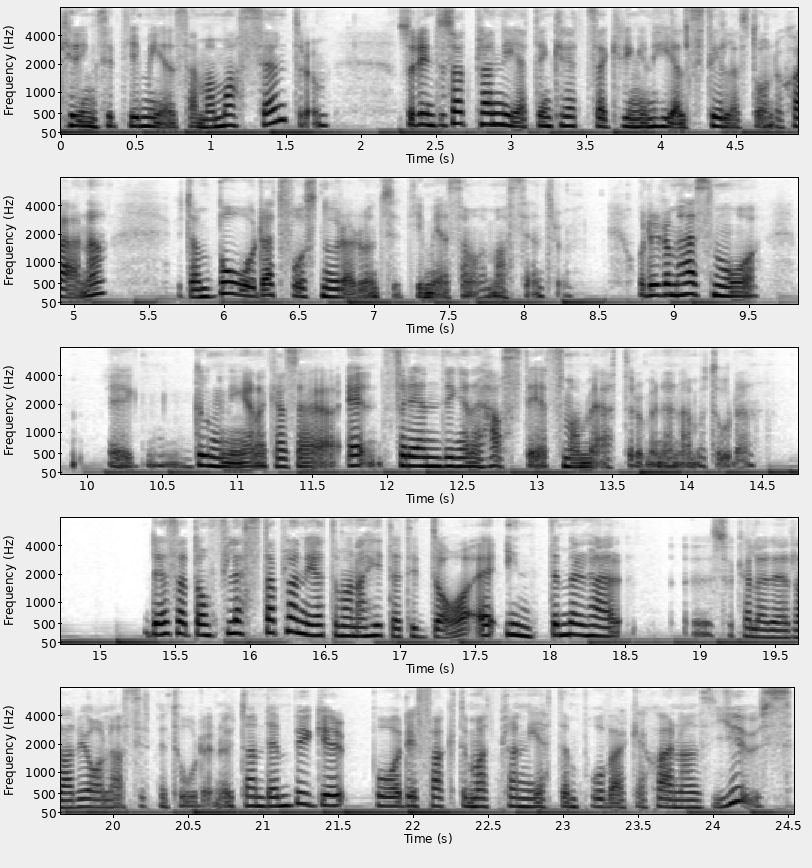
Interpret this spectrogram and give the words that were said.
kring sitt gemensamma masscentrum. Så det är inte så att planeten kretsar kring en helt stillastående stjärna utan båda två snurrar runt sitt gemensamma masscentrum. Och det är de här små eh, gungningarna, kan säga, förändringarna i hastighet som man mäter med den här metoden. Det är så att de flesta planeter man har hittat idag är inte med den här eh, så kallade radialhastighetsmetoden utan den bygger på det faktum att planeten påverkar stjärnans ljus.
